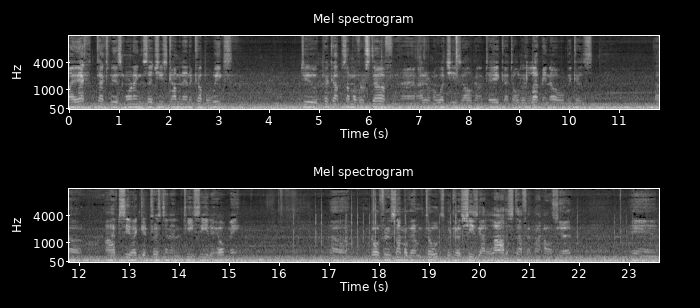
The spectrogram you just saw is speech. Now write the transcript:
My ex texted me this morning, said she's coming in a couple weeks to pick up some of her stuff, and I don't know what she's all going to take. I told her to let me know because uh, I'll have to see if I can get Tristan and TC to help me uh, go through some of them totes because she's got a lot of stuff at my house yet. And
